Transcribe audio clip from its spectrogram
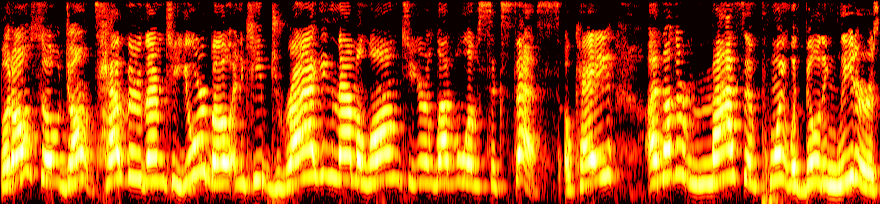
but also don't tether them to your boat and keep dragging them along to your level of success, okay? Another massive point with building leaders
